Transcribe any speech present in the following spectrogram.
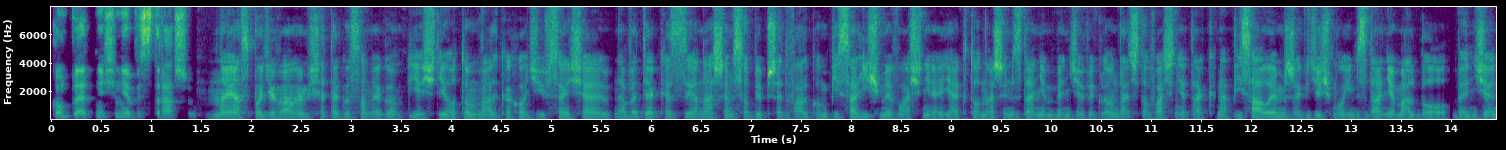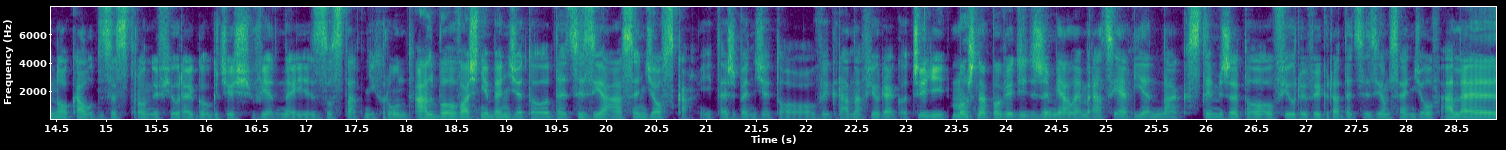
kompletnie się nie wystraszył. No ja spodziewałem się tego samego, jeśli o tą walkę chodzi. W sensie, nawet jak z Jonaszem sobie przed walką pisaliśmy właśnie, jak to naszym zdaniem będzie wyglądać, to właśnie tak napisałem, że gdzieś moim zdaniem albo będzie knockout ze strony Fiurego gdzieś w jednej z ostatnich rund, albo właśnie będzie to decyzja sędziowska i też będzie to wygrana Fiurego. Czyli można powiedzieć, że miałem rację jednak z tym, że to Fury wygra decyzją sędziów, ale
